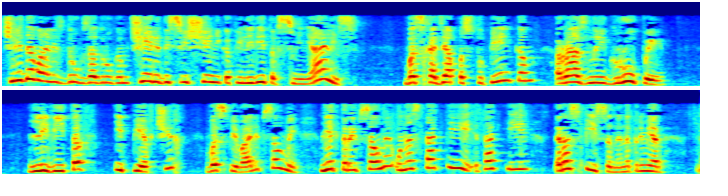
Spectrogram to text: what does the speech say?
чередовались друг за другом, череды священников и левитов сменялись, восходя по ступенькам, разные группы левитов и певчих воспевали псалмы. Некоторые псалмы у нас так и, так и расписаны. Например, э,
